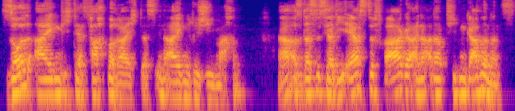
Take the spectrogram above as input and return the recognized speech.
soll eigentlich der Fachbereich das in Eigenregie machen? Ja, also das ist ja die erste Frage einer adaptiven Governance.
